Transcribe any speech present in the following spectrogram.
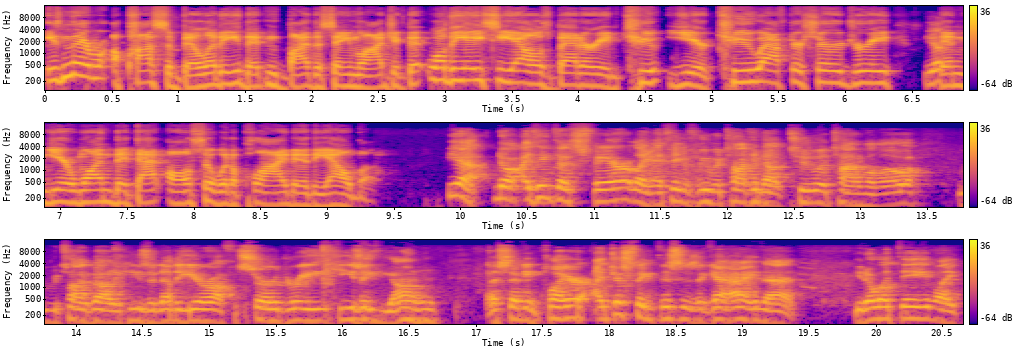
isn't there a possibility that by the same logic that well the ACL is better in two year two after surgery yep. than year one that that also would apply to the elbow. Yeah, no, I think that's fair. Like I think if we were talking about Tua Tagovailoa, we were talking about he's another year off of surgery. He's a young ascending player. I just think this is a guy that you know what they like.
